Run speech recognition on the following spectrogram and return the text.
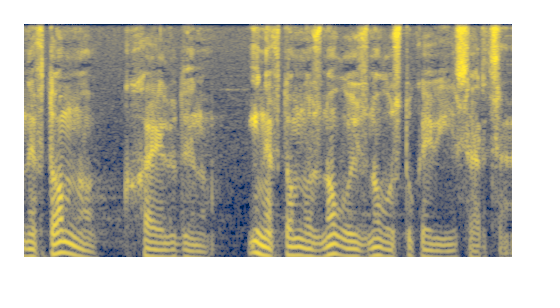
невтомно кохає людину і невтомно знову і знову стукає в її серце.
